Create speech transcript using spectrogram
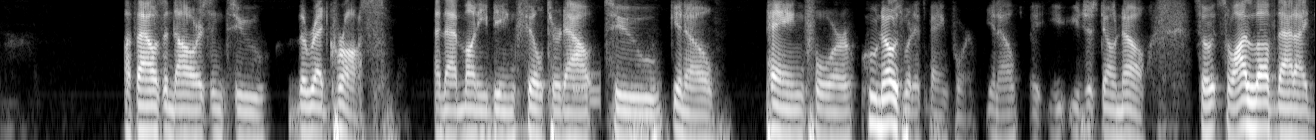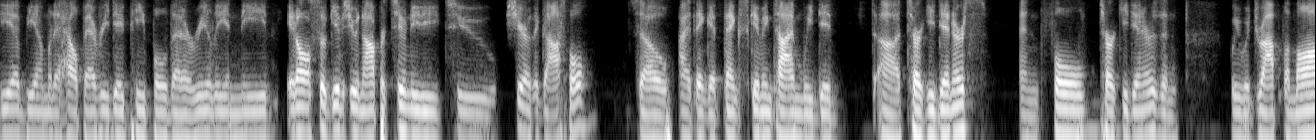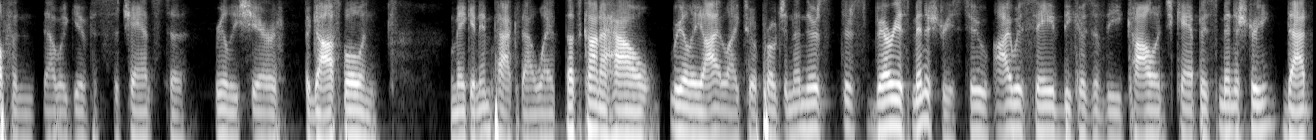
a thousand dollars into the Red Cross and that money being filtered out to, you know, paying for who knows what it's paying for you know? You, you just don't know. So so i love that idea of being able to help everyday people that are really in need. It also gives you an opportunity to share the gospel. So i think at thanksgiving time we did uh, turkey dinners and full turkey dinners and we would drop them off and that would give us a chance to really share the gospel and make an impact that way. That's kind of how really I like to approach. And then there's there's various ministries too. I was saved because of the college campus ministry, that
